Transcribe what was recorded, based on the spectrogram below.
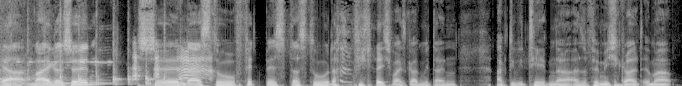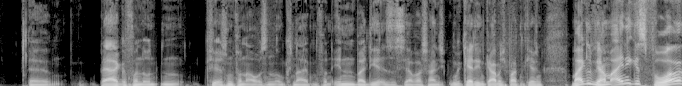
Ja, Michael, schön, schön, dass du fit bist, dass du da wieder, ich weiß gar nicht, mit deinen Aktivitäten da. Also für mich galt immer äh, Berge von unten, Kirchen von außen und Kneipen von innen. Bei dir ist es ja wahrscheinlich umgekehrt in Garmisch-Partenkirchen. Michael, wir haben einiges vor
